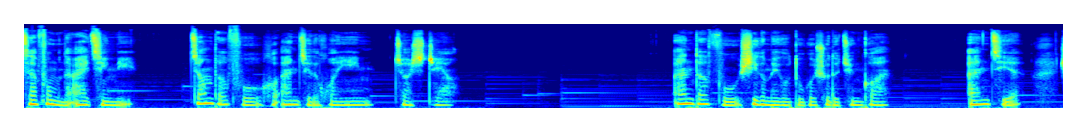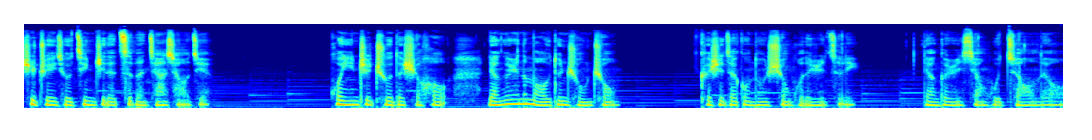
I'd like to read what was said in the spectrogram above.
在父母的爱情里。江德福和安杰的婚姻就是这样。安德福是一个没有读过书的军官，安杰是追求精致的资本家小姐。婚姻之初的时候，两个人的矛盾重重，可是，在共同生活的日子里，两个人相互交流、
